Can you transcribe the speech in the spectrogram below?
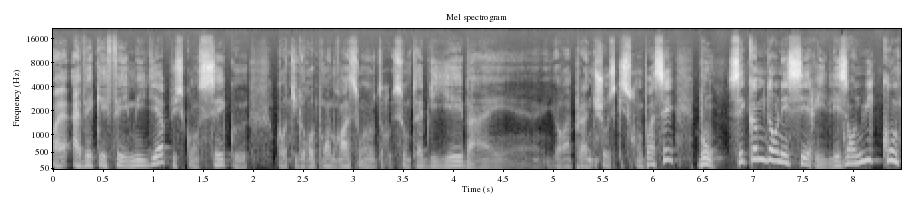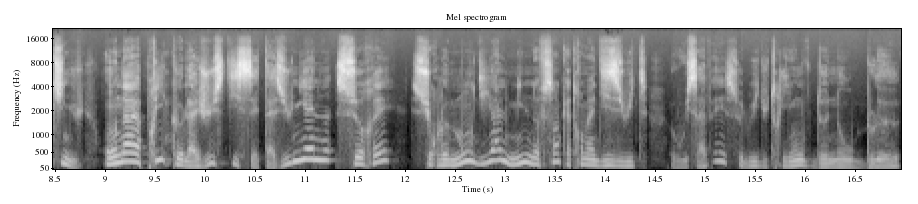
avec, effet immédiat, puisqu'on sait que quand il reprendra son, son tablier, ben, il y aura plein de choses qui seront passées. Bon, c'est comme dans les séries, les ennuis continuent. On a appris que la justice états-unienne serait sur le mondial 1998. Vous savez, celui du triomphe de nos bleus,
